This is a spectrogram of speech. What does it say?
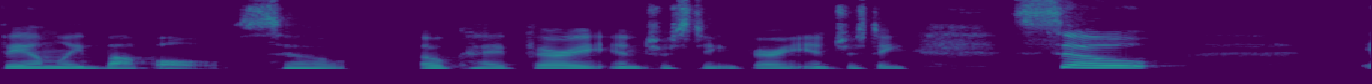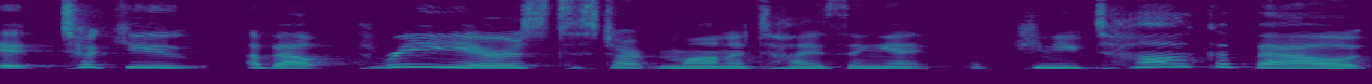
family bubble. So okay very interesting very interesting. So it took you about three years to start monetizing it. Can you talk about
